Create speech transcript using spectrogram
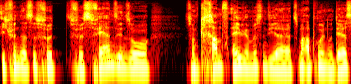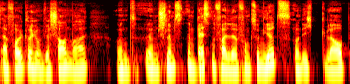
ich finde, das ist für, fürs Fernsehen so, so ein Krampf, ey, wir müssen die ja jetzt mal abholen und der ist erfolgreich und wir schauen mal. Und im schlimmsten, im besten Falle funktioniert's und ich glaube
